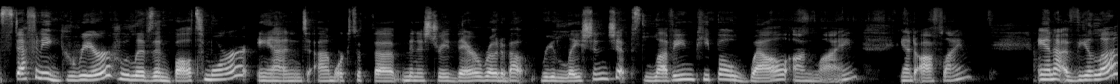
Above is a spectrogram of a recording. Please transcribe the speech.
Stephanie Greer, who lives in Baltimore and um, works with the ministry there, wrote about relationships, loving people well online and offline. Anna Avila,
